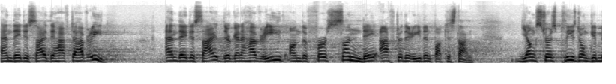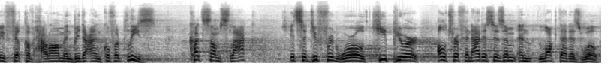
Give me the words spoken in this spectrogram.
and they decide they have to have Eid. And they decide they're going to have Eid on the first Sunday after their Eid in Pakistan. Youngsters, please don't give me fiqh of haram and bid'ah and kufr, please. Cut some slack. It's a different world. Keep your ultra fanaticism and lock that as well.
